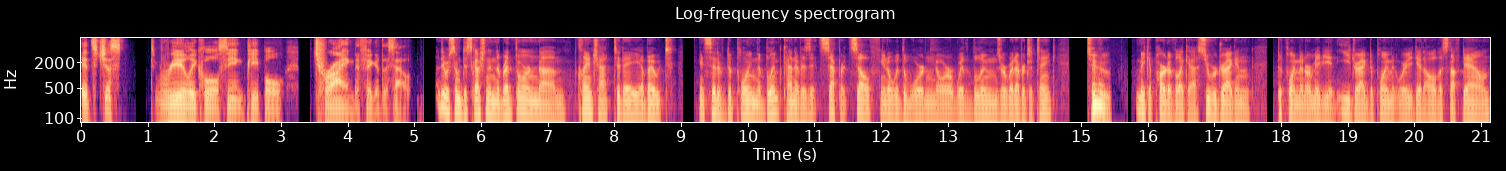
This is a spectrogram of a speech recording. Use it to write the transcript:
it's just really cool seeing people trying to figure this out. There was some discussion in the Red Thorn um, clan chat today about instead of deploying the blimp kind of as its separate self, you know, with the warden or with balloons or whatever to tank, to Mhm. make it part of like a super dragon deployment or maybe an e drag deployment where you get all the stuff down,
